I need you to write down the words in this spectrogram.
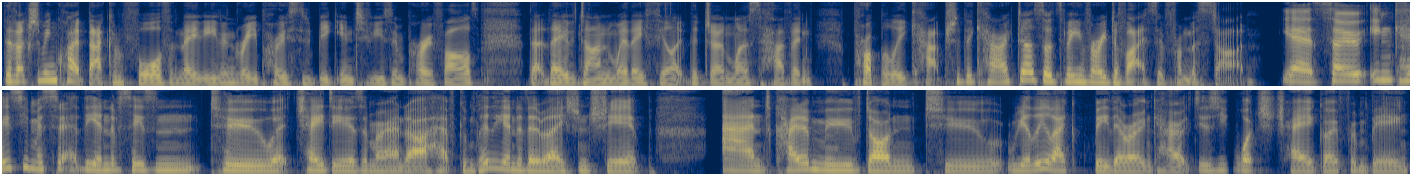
They've actually been quite back and forth and they've even reposted big interviews and profiles that they've done where they feel like the journalists haven't properly captured the character. So it's been very divisive from the start. Yeah, so in case you missed it at the end of season two, Che Diaz and Miranda have completely ended their relationship and kind of moved on to really like be their own characters. You watch Che go from being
